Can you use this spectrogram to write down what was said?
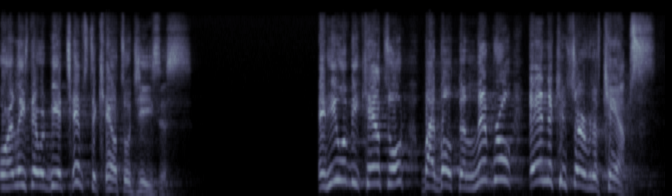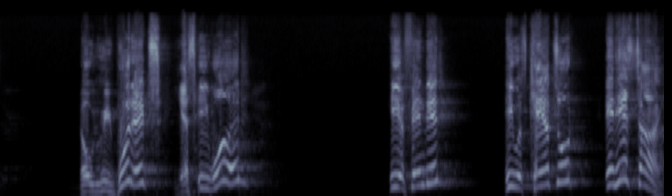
or at least there would be attempts to cancel Jesus. And he would be canceled by both the liberal and the conservative camps. No, he wouldn't. Yes, he would. He offended he was canceled in his time.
